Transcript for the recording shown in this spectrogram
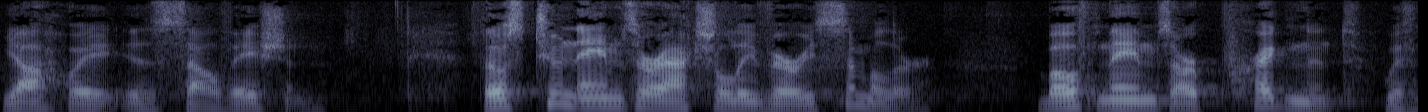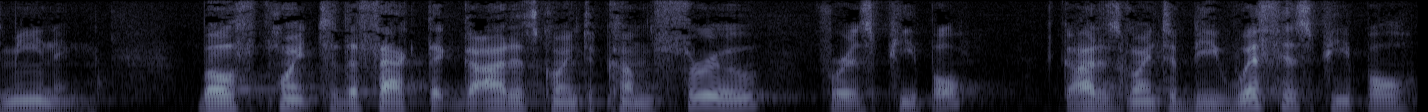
Yahweh is salvation. Those two names are actually very similar. Both names are pregnant with meaning. Both point to the fact that God is going to come through for his people. God is going to be with his people.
